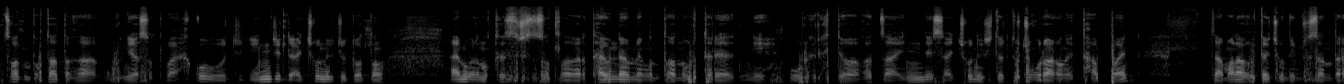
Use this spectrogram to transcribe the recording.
онцгойлон дутаад байгаа үрний асуудал байхгүй. Энэ жил аж ахуй нэгжүүд болон аймаг орон нутгаас ирсэн судалгаагаар 58 мянган тонн үр тарианы үүр хэрэгтэй байгаа. За энэс аж ахуй нэгжлэр 43.5 байна. За манай хувьд аж ахуйн дэмжих сандар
